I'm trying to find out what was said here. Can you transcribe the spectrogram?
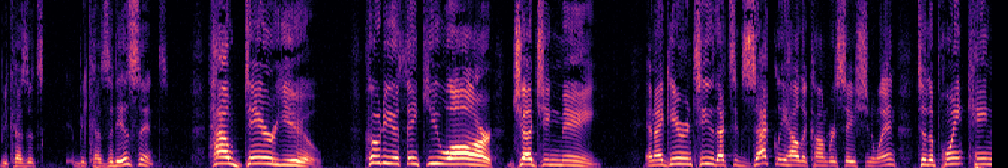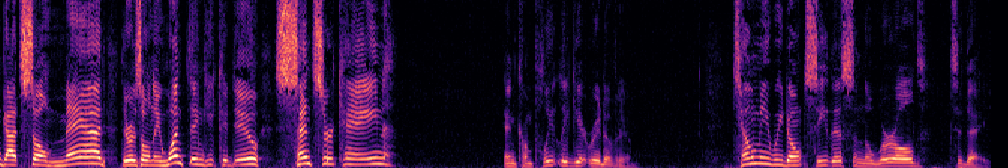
because it's because it isn't. How dare you? Who do you think you are judging me? And I guarantee you that's exactly how the conversation went. To the point Cain got so mad, there was only one thing he could do censor Cain and completely get rid of him. Tell me we don't see this in the world today.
